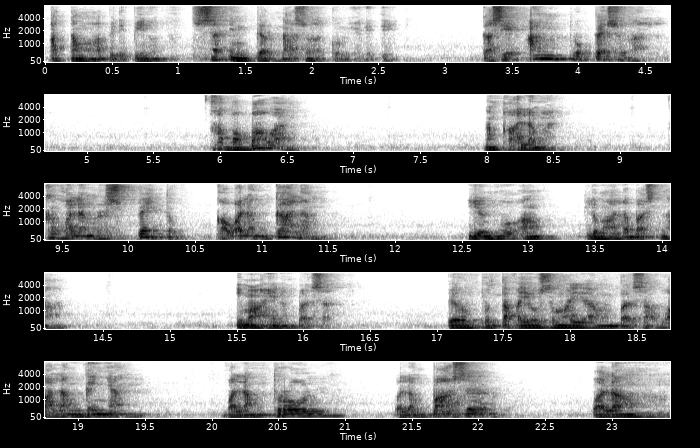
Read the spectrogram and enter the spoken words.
at ng mga Pilipino sa international community. Kasi unprofessional, kababawan ng kaalaman, kawalang respeto, kawalang galang, yun ho ang lumalabas na imahe ng bansa. Pero punta kayo sa mayang bansa, walang ganyan. Walang troll, walang buzzer, walang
